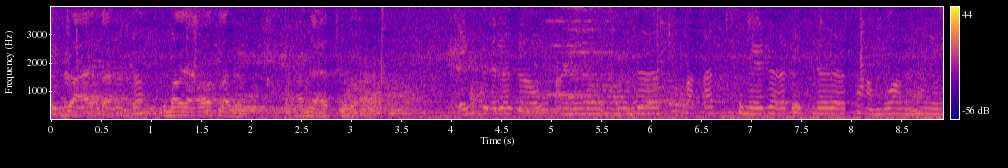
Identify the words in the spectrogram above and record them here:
एक विरीला जायचं होतं. तुम्हाला यावंच लागेल. आम्ही आहेत तुला एक पिरियडला जाऊ आणि जर पाकाच लेट झाला तर एक पिरियड जरा थांबू आम्ही आणि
